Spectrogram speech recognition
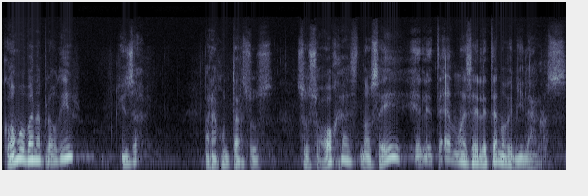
¿Cómo van a aplaudir? ¿Quién sabe? Van a juntar sus, sus hojas, no sé. El Eterno es el Eterno de milagros.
